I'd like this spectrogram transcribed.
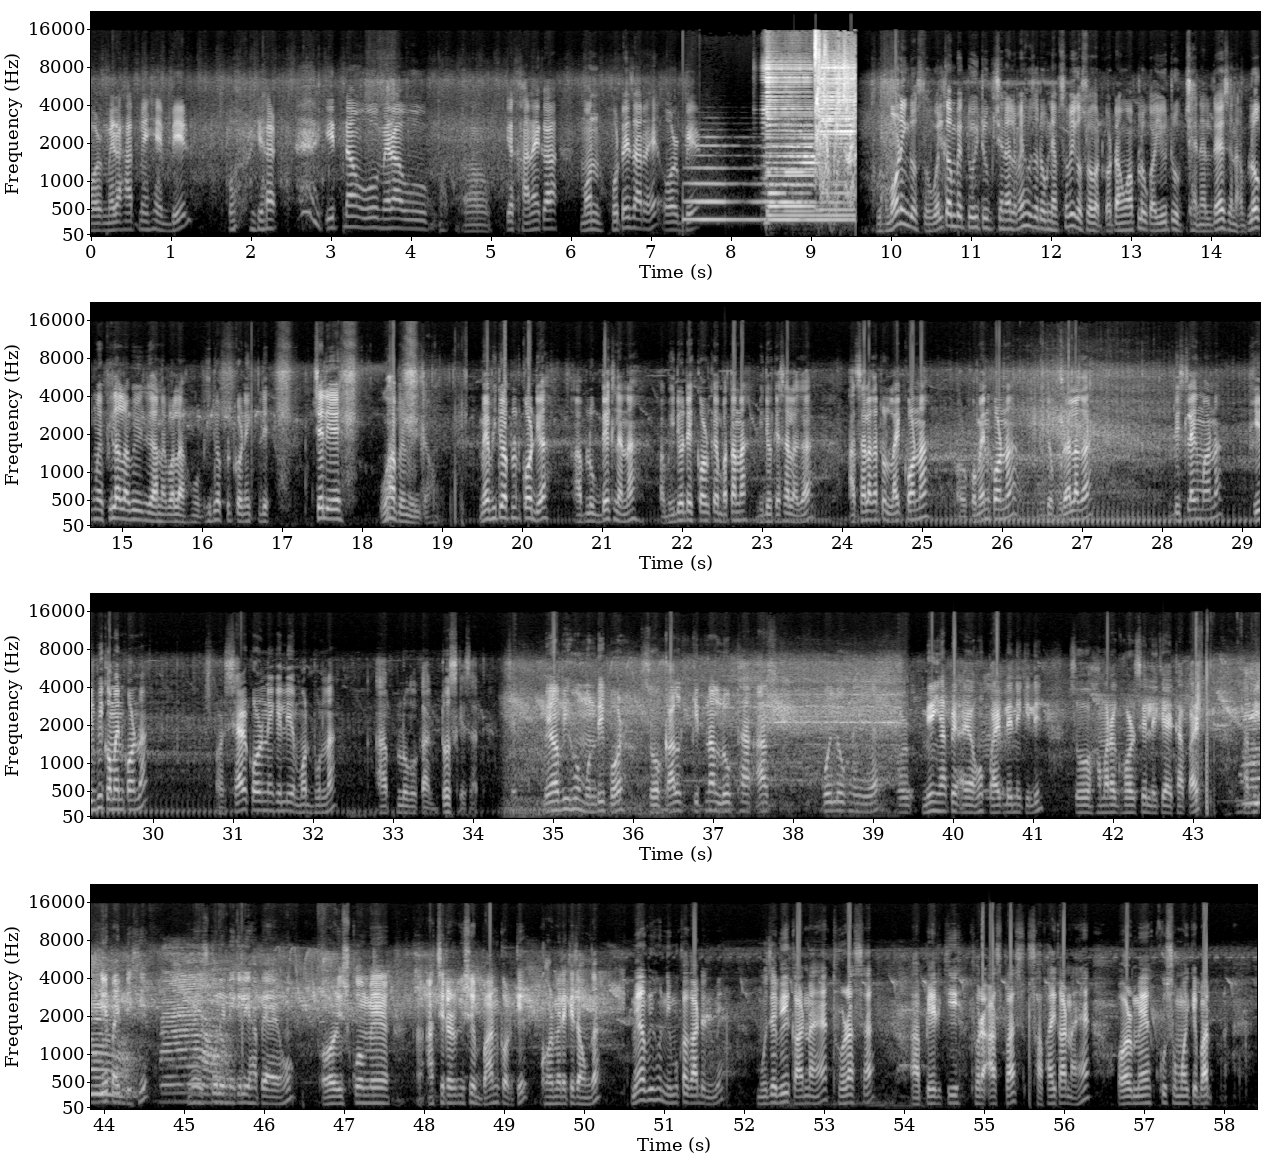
और मेरा हाथ में है बेर और यार, इतना वो मेरा वो क्या खाने का मन होते जा रहा है और बेर गुड मॉर्निंग दोस्तों welcome back to YouTube channel मैं हूँ ज़रूर आप सभी को स्वागत करता हूँ आप लोग का यूट्यूब चैनल डैश है ना ब्लॉग में फ़िलहाल अभी जाने वाला हूँ वीडियो अपलोड करने के लिए। चलिए, वहाँ पे मिलता हूँ। मैं वीडियो अपलोड कर दिया, आप लोग देख लेना। और वीडियो देख करके बताना वीडियो कैसा लगा। अच्छा लगा तो लाइक करना और कमेंट करना वीडियो बुरा लगा डिसलाइक मारना। फिर भी कमेंट करना और शेयर करने के लिए मत भूलना आप लोगों का दोस्त के साथ। मैं अभी हूँ मंडी पर सो कल कितना लोग था, आज कोई लोग नहीं है और मैं यहाँ पे आया हूँ पाइप लेने के लिए। सो हमारा घर से लेके आया था पाइप। अभी ये पाइप देखिए, मैं इसको लेने के लिए यहाँ पे आया हूँ और इसको मैं अच्छे तरीके से बाँध करके घर में लेके जाऊँगा। मैं अभी हूँ नीमू का गार्डन में। मुझे भी करना है थोड़ा सा पेड़ की थोड़ा आसपास सफ़ाई करना है और मैं कुछ समय के बाद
